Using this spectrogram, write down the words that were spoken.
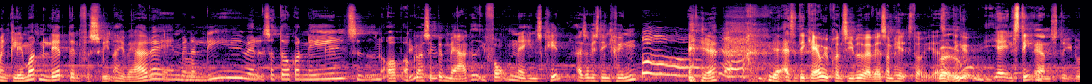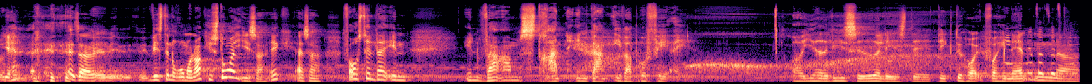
Man glemmer den let, den forsvinder i hverdagen, men alligevel så dukker den hele tiden op og gør sig bemærket i formen af hendes kind. Altså hvis det er en kvinde. ja. ja, altså det kan jo i princippet være hvad som helst. Og, altså, det kan, ja, en sten. Ja, en sten, du Ja, altså hvis den rummer nok historie i sig, ikke? Altså forestil dig en, en varm strand en gang I var på ferie. Og I havde lige siddet og læst øh, digte højt for hinanden og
